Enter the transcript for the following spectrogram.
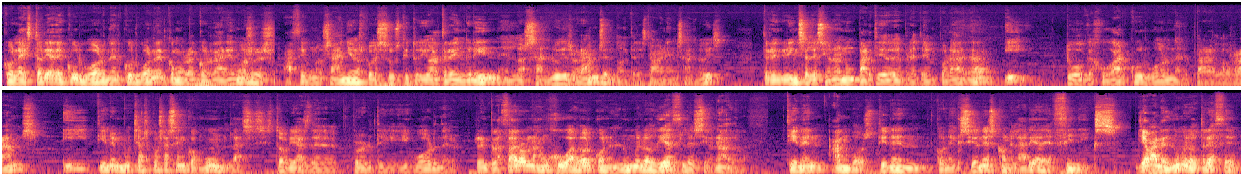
con la historia de Kurt Warner. Kurt Warner, como recordaremos, hace unos años pues sustituyó a Trent Green en los San Luis Rams, entonces estaban en San Luis. Trent Green se lesionó en un partido de pretemporada y tuvo que jugar Kurt Warner para los Rams y tienen muchas cosas en común las historias de Purdy y Warner. Reemplazaron a un jugador con el número 10 lesionado. Tienen ambos tienen conexiones con el área de Phoenix. Llevan el número 13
